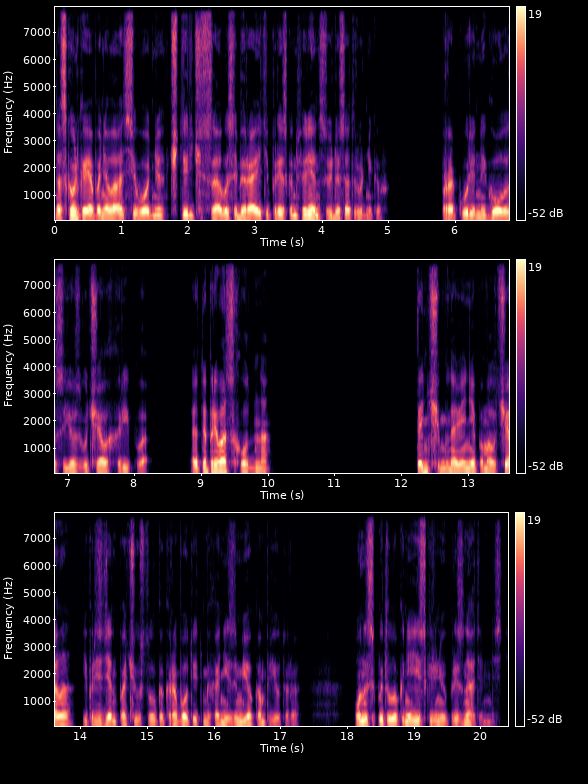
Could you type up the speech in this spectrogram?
Насколько я поняла, сегодня в 4 часа вы собираете пресс-конференцию для сотрудников. Прокуренный голос ее звучал хрипло. Это превосходно. Тенч мгновение помолчала, и президент почувствовал, как работает механизм ее компьютера. Он испытывал к ней искреннюю признательность.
